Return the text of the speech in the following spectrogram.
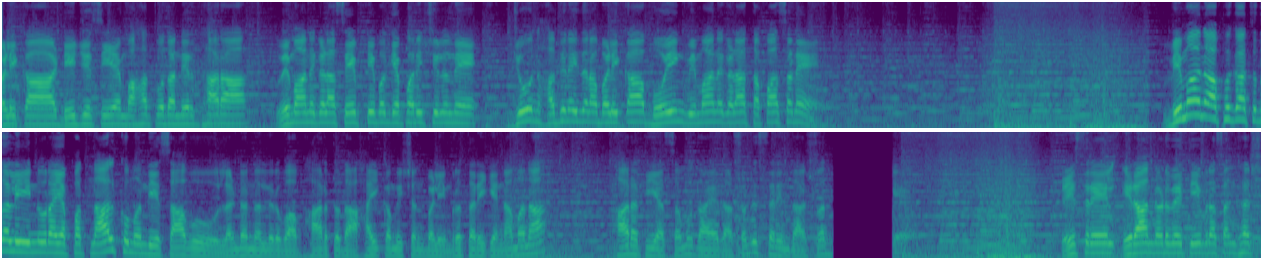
ಬಳಿಕ ಡಿಜಿಸಿಎ ಮಹತ್ವದ ನಿರ್ಧಾರ. ವಿಮಾನಗಳ ಸೇಫ್ಟಿ ಬಗ್ಗೆ ಪರಿಶೀಲನೆ. ಜೂನ್ ಹದಿನೈದರ ಬಳಿಕ ಬೋಯಿಂಗ್ ವಿಮಾನಗಳ ತಪಾಸಣೆ. ವಿಮಾನ ಅಪಘಾತದಲ್ಲಿ ಇನ್ನೂರ ಎಪ್ಪತ್ನಾಲ್ಕು ಮಂದಿ ಸಾವು. ಲಂಡನ್ನಲ್ಲಿರುವ ಭಾರತದ ಹೈಕಮಿಷನ್ ಬಳಿ ಮೃತರಿಗೆ ನಮನ. ಭಾರತೀಯ ಸಮುದಾಯದ ಸದಸ್ಯರಿಂದ ಶ್ರದ್ಧೆ. ಇಸ್ರೇಲ್, ಇರಾನ್ ನಡುವೆ ತೀವ್ರ ಸಂಘರ್ಷ.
